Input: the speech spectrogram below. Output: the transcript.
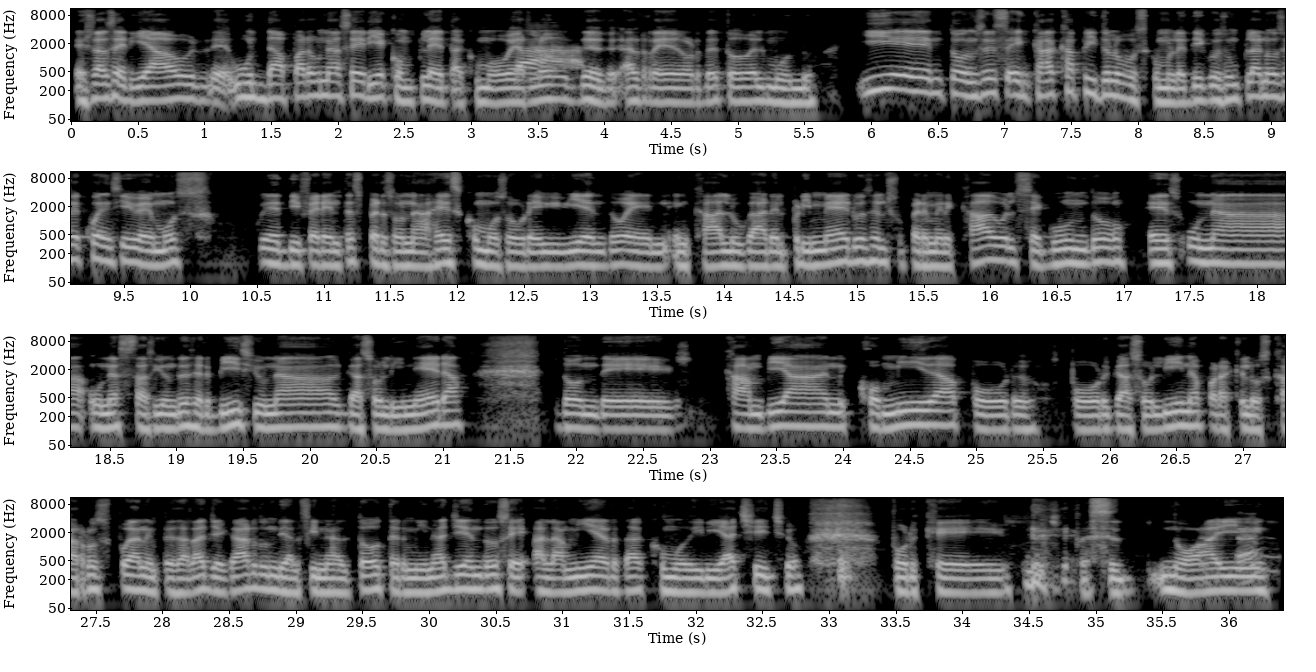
Esa sería un, da para una serie completa, como verlo alrededor de todo el mundo. Y entonces en cada capítulo, pues como les digo, es un plano secuencia y vemos eh, diferentes personajes como sobreviviendo en, en, cada lugar. El primero es el supermercado, el segundo es una, una estación de servicio, una gasolinera, donde cambian comida por, por gasolina para que los carros puedan empezar a llegar, donde al final todo termina yéndose a la mierda, como diría Chicho, porque pues no hay...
